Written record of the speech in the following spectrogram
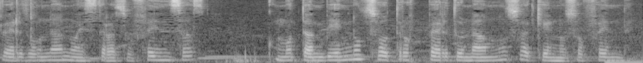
Perdona nuestras ofensas, como también nosotros perdonamos a quien nos ofende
